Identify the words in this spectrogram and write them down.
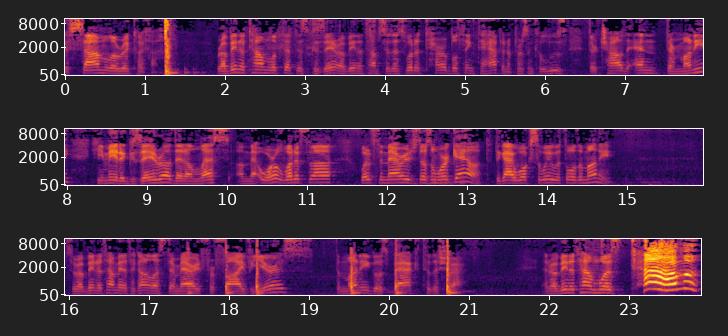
V'sam larik koichachem. Rabbeinu Tam looked at this gazeh. Rabbeinu Tam said, "That's what a terrible thing to happen. A person could lose their child and their money." He made a gezerah that unless a ma- or what if uh, what if the marriage doesn't work out? The guy walks away with all the money. So Rabbeinu Tam made a takan unless they're married for five years, the money goes back to the shver. And Rabbeinu Tam was Tam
